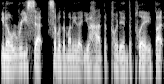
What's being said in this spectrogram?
you know, reset some of the money that you had to put into play. But,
